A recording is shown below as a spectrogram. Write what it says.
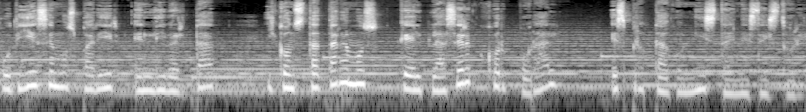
pudiésemos parir en libertad y constatáramos que el placer corporal es protagonista en esta historia.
